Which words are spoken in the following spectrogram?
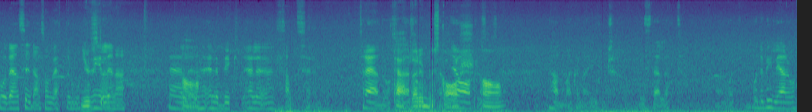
på den sidan som vetter mot Just villorna. Eller, Ja. eller, byggt, eller satt eh, träd och Tätare buskage. Ja. Ja, Det hade man kunnat gjort istället. Både billigare och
